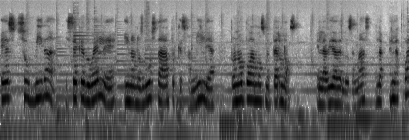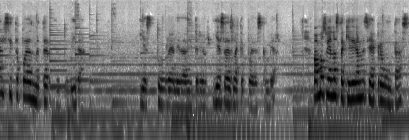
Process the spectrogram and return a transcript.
es su vida. Y sé que duele y no nos gusta porque es familia, pero no podemos meternos en la vida de los demás, en la, cual sí te puedes meter en tu vida. Y es tu realidad interior. Y esa es la que puedes cambiar. Vamos bien hasta aquí. Díganme si hay preguntas.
